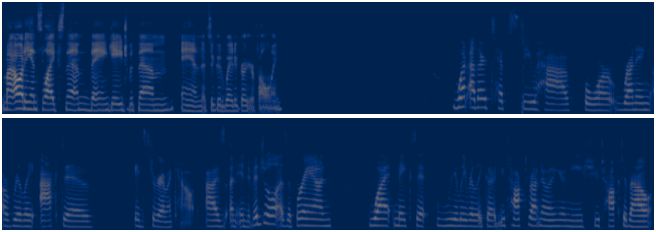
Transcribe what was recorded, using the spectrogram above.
My audience likes them, they engage with them, and it's a good way to grow your following. What other tips do you have for running a really active Instagram account as an individual, as a brand? What makes it really, really good? You talked about knowing your niche, you talked about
